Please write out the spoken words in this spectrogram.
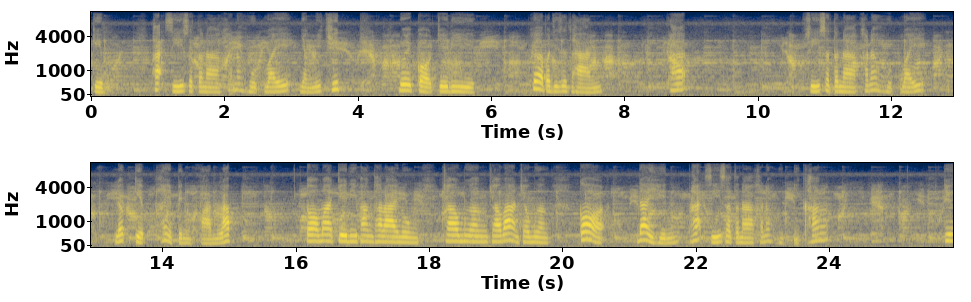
เก็บพระศรีสัตนาคณหุดไว้อย่างมิชิด โดยก่อเจดีย์เพื่อปฏิสถาน พระศรีสัตนาคณหุดไว้ แล้วเก็บให้เป็นความลับ ต่อมาเจดีย์พังทลายลง ชาวเมืองชาวบ้านชาวเมืองก็ได้เห็นพระศรีสัตนาคณหุดอีกครั้ง จึง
